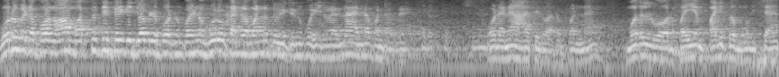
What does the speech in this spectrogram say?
குரு கிட்ட போனோம் மொத்தத்தையும் திருப்பி ஜோபியில் போட்டுன்னு போயிடணும். குரு கண்ணில் மண்ணை தூக்கிட்டுன்னு போயிடுறேன்னா என்ன பண்ணுறது உடனே ஆசீர்வாதம் பண்ணேன் முதல் ஒரு பையன் படிப்பை முடித்தேன்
